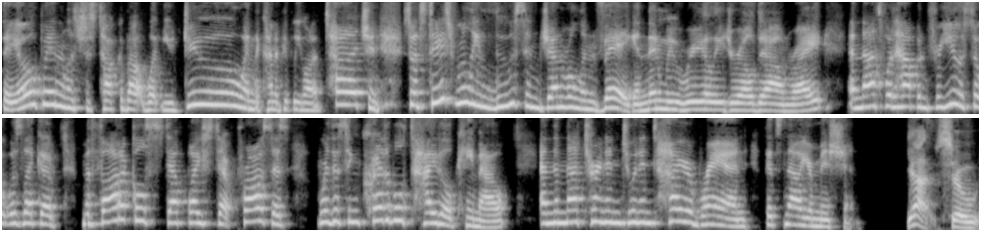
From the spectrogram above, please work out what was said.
stay open. Let's just talk about what you do and the kind of people you want to touch. And so it stays really loose and general and vague. And then we really drill down, right? And that's what happened for you. So it was like a methodical step by step process where this incredible title came out. And then that turned into an entire brand that's now your mission. Yeah. So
